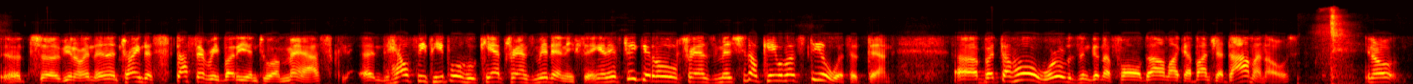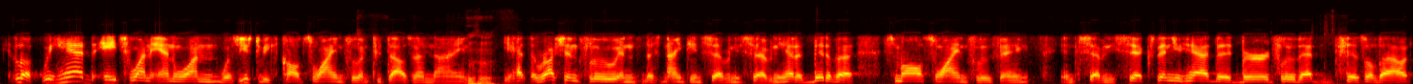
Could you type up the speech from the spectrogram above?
It's uh, you know, and, and then trying to stuff everybody into a mask, and healthy people who can't transmit anything. And if they get a little transmission, okay, well, let's deal with it then. Uh, but the whole world isn't going to fall down like a bunch of dominoes. You know, look, we had H1N1 was used to be called swine flu in 2009. You had the Russian flu in 1977. You had a bit of a small swine flu thing in 76. Then you had the bird flu that fizzled out.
